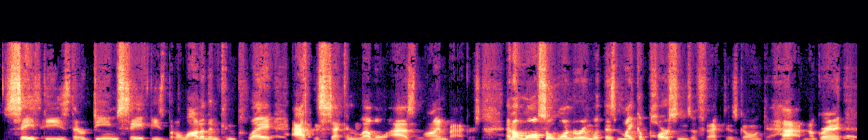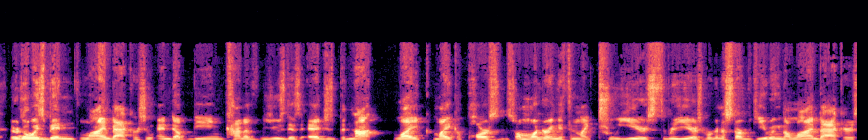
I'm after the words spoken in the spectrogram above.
safeties, they're deemed safeties, but a lot of them can play at the second level as linebackers. And I'm also wondering what this Micah Parsons effect is going to have. Now, granted, there's always been linebackers who end up being kind of used as edges, but not like Micah Parsons. So I'm wondering if in like two years, three years, we're going to start viewing the linebackers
